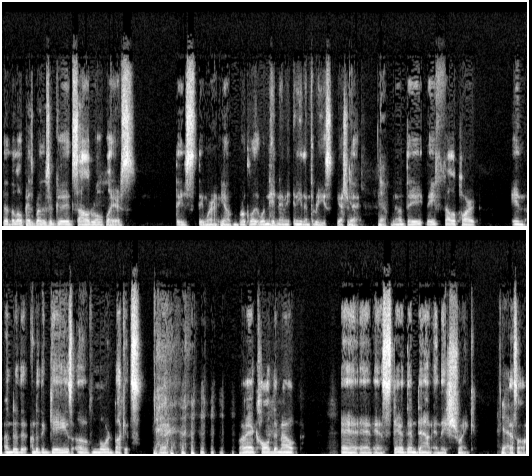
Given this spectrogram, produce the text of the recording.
the the Lopez brothers are good, solid role players. They just they weren't. You know, Brooklyn wasn't hitting any, any of them threes yesterday. Yeah. you know, they they fell apart in under the under the gaze of Lord Buckets. Okay. My man called them out and, and, and stared them down and they shrank. yeah. That's all.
